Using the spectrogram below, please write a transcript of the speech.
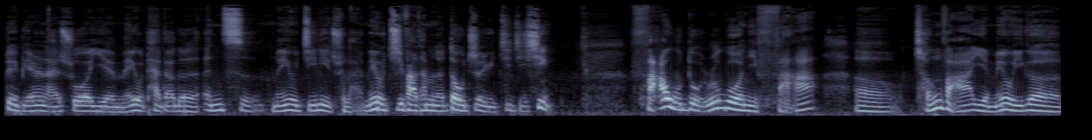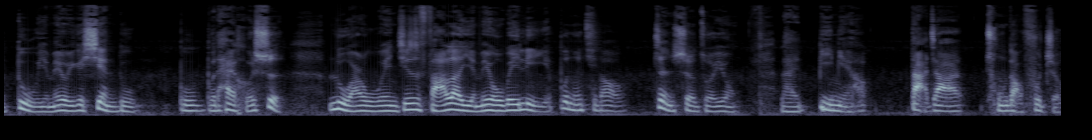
对别人来说也没有太大的恩赐，没有激励出来，没有激发他们的斗志与积极性。罚无度，如果你罚，呃，惩罚也没有一个度，也没有一个限度，不不太合适。禄而无威，你即使罚了也没有威力，也不能起到震慑作用，来避免大家重蹈覆辙。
